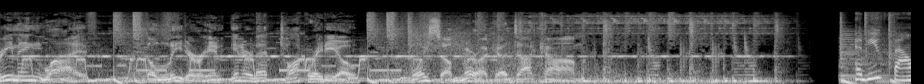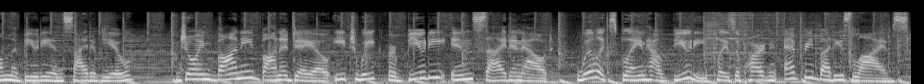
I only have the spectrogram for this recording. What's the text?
Streaming live. The leader in Internet talk radio. VoiceAmerica.com. Have you found the beauty inside of you? Join Bonnie Bonadeo each week for Beauty Inside and Out. We'll explain how beauty plays a part in everybody's lives.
